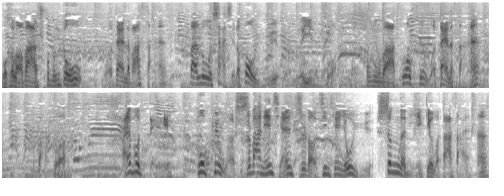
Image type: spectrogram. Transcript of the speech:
我和老爸出门购物，我带了把伞。半路下起了暴雨，我得意地说：“我聪明吧？多亏我带了伞。”我爸说：“还不得多亏我十八年前知道今天有雨，生了你给我打伞啊！”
